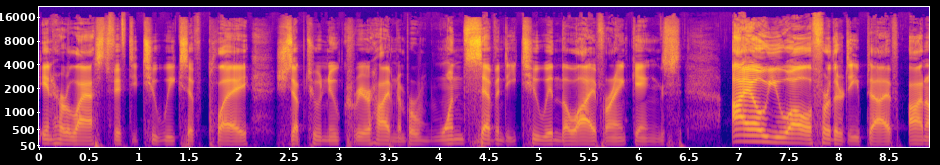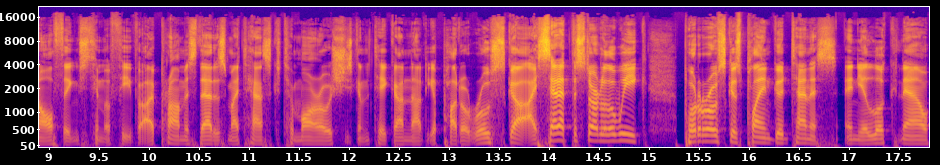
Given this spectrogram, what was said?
in her last 52 weeks of play. She's up to a new career high of number 172 in the live rankings. I owe you all a further deep dive on all things Timofeeva. I promise that is my task tomorrow. She's going to take on Nadia Podoroska. I said at the start of the week, Podoroska's playing good tennis, and you look now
